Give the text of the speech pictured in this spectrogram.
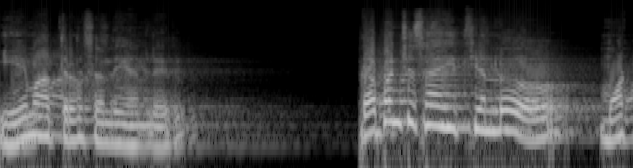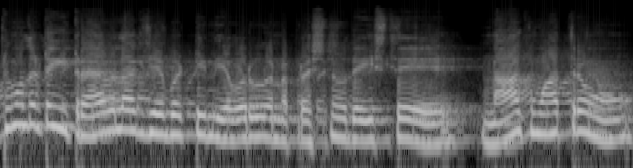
ఏమాత్రం సందేహం లేదు. ప్రపంచ సాహిత్యంలో మొట్టమొదట ఈ ట్రావెలాగ్ చేపట్టింది ఎవరు అన్న ప్రశ్న ఉదయిస్తే నాకు మాత్రం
